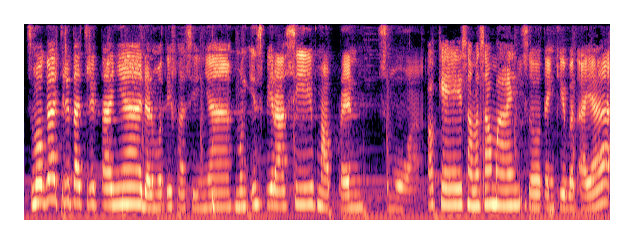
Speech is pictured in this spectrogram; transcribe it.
Semoga cerita-ceritanya dan motivasinya menginspirasi Mapren semua. Oke, okay, sama-sama. So, thank you buat Ayah.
